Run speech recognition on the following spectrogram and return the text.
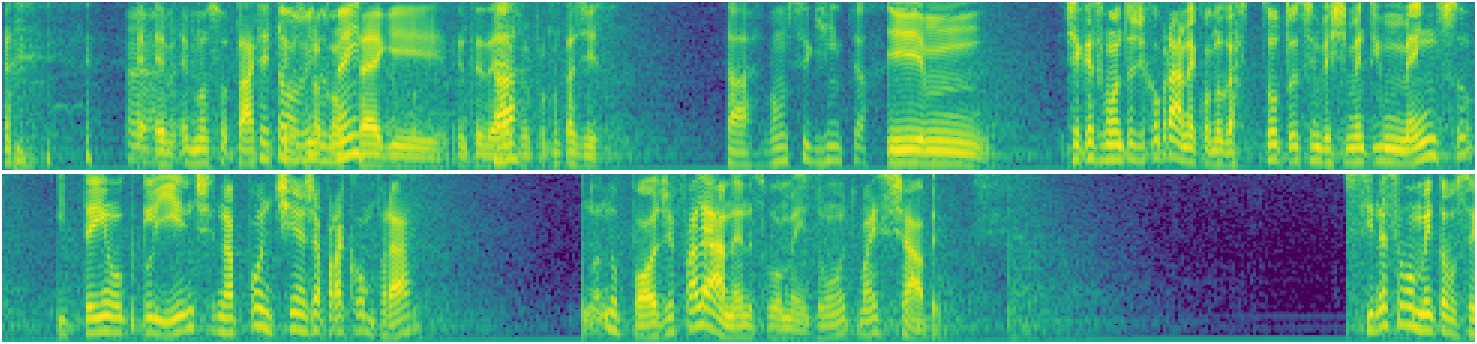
É, é meu sotaque que você não bem? consegue entender Tá. é por conta disso. Tá, vamos seguir então. E hum, chega esse momento de cobrar, né? Quando gastou todo esse investimento imenso e tem o cliente na pontinha já para comprar, não, não pode falhar, né? Nesse momento, um momento mais chave. Se nesse momento você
